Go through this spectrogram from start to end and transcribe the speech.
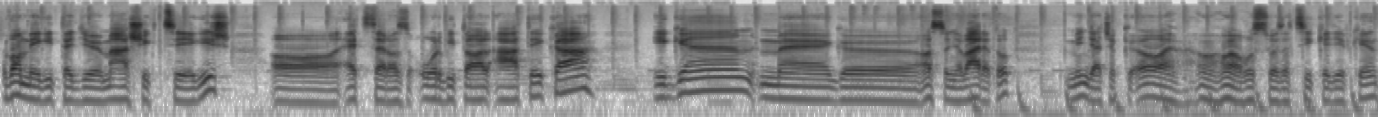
van még itt egy másik cég is, a, egyszer az Orbital ATK, igen, meg ö, azt mondja, várjatok, mindjárt csak, olyan hosszú ez a cikk egyébként.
